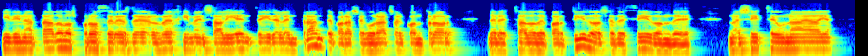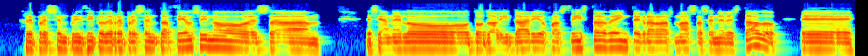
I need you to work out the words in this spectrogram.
y bien atado los próceres del régimen saliente y del entrante para asegurarse el control del estado de partidos, es decir, donde no existe una un principio de representación, sino esa, ese anhelo totalitario fascista de integrar a las masas en el Estado. Eh,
